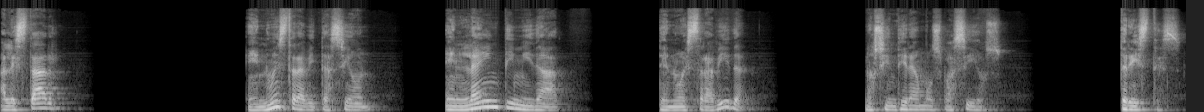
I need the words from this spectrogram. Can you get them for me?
al estar en nuestra habitación, en la intimidad de nuestra vida, nos sintiéramos vacíos, tristes,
